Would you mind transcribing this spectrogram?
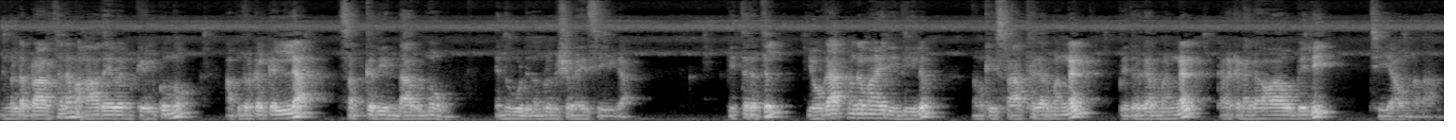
നിങ്ങളുടെ പ്രാർത്ഥന മഹാദേവൻ കേൾക്കുന്നു. ആ പിതൃക്കൾക്കെല്ലാം സദ്ഗതി ഉണ്ടാകുന്നു എന്നുകൂടി നമ്മൾ വിഷ്വലൈസ് ചെയ്യുക. ഇത്തരത്തിൽ യോഗാത്മകമായ രീതിയിലും നമുക്ക് ഈ ശ്രാദ്ധകർമ്മങ്ങൾ പിതൃകർമ്മങ്ങൾ കർക്കിടകാവ് ബലി ചെയ്യാവുന്നതാണ്.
